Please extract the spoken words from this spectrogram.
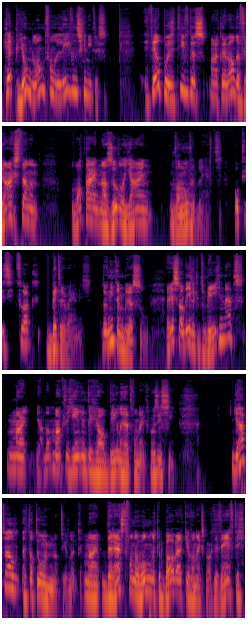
hip jong land van levensgenieters. Veel positief dus, maar we kunnen wel de vraag stellen wat daar na zoveel jaren van overblijft. Op fysiek vlak bitter weinig. Toch niet in Brussel. Er is wel degelijk het wegennet, maar ja, dat maakte geen integraal deelheid van de expositie. Je hebt wel het atomium natuurlijk, maar de rest van de wonderlijke bouwwerken van Expo 58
